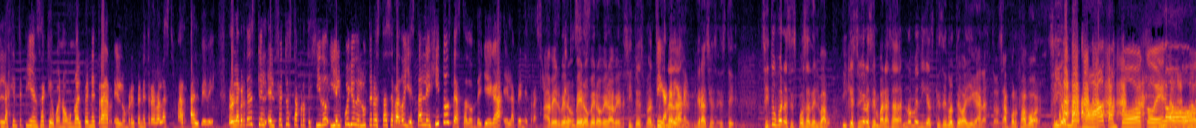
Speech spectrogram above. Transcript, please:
la gente piensa que, bueno, uno al penetrar, el hombre al penetrar va a lastimar al bebé. Pero la verdad es que el, el feto está protegido y el cuello del útero está cerrado y está lejitos de hasta donde llega la penetración. A ver, Vero, Entonces- Vero, Vero, Vero, a ver. Si tú es, antes Dígame, que nada, dígame. gracias. Este, si tú fueras esposa del babo y que estuvieras embarazada, no me digas que ese no te va a llegar hasta, o sea, por favor, ¿sí o no? No, tampoco, ¿eh? no, tampoco.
